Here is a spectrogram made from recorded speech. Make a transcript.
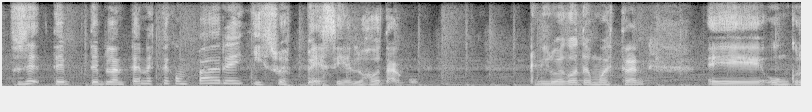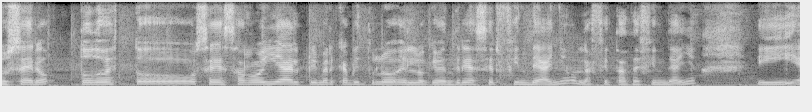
Entonces te, plantean este compadre y su especie, los otaku. Luego te muestran eh, un crucero. Todo esto se desarrolla el primer capítulo en lo que vendría a ser fin de año, las fiestas de fin de año. Y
